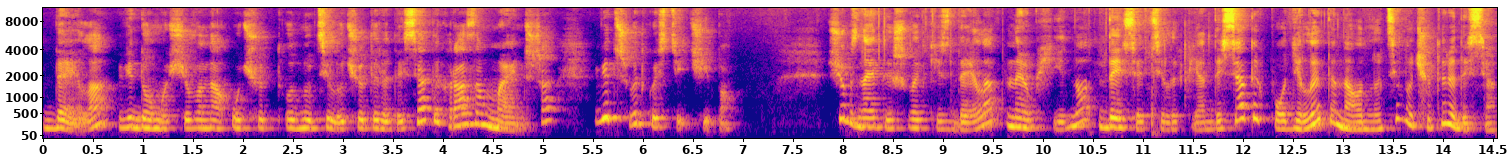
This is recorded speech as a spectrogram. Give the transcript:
Дейла. Відомо, що вона у 1,4 раза менша від швидкості Чіпа. Щоб знайти швидкість Дейла, необхідно 10,5 поділити на 1,4.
